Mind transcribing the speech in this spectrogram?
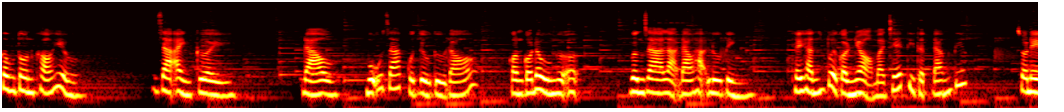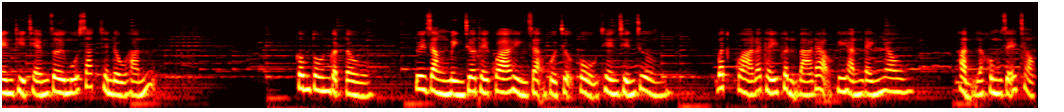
Công tôn khó hiểu. Gia ảnh cười. Đao, mũ giáp của tiểu tử đó, còn có đầu ngựa. Vương gia là đao hạ lưu tình. Thấy hắn tuổi còn nhỏ mà chết thì thật đáng tiếc. Cho nên chỉ chém rơi mũ sắt trên đầu hắn. Công tôn gật đầu. Tuy rằng mình chưa thấy qua hình dạng của triệu phổ trên chiến trường, bất quá đã thấy phần bá đạo khi hắn đánh nhau. Hẳn là không dễ chọc.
